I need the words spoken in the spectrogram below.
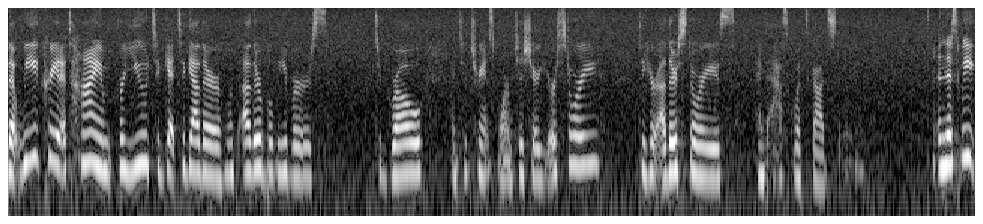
that we create a time for you to get together with other believers to grow and to transform, to share your story, to hear other stories, and to ask what's God's story. And this week,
